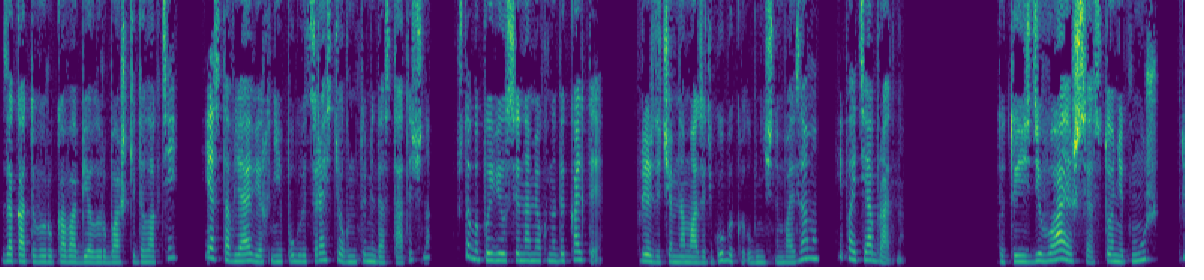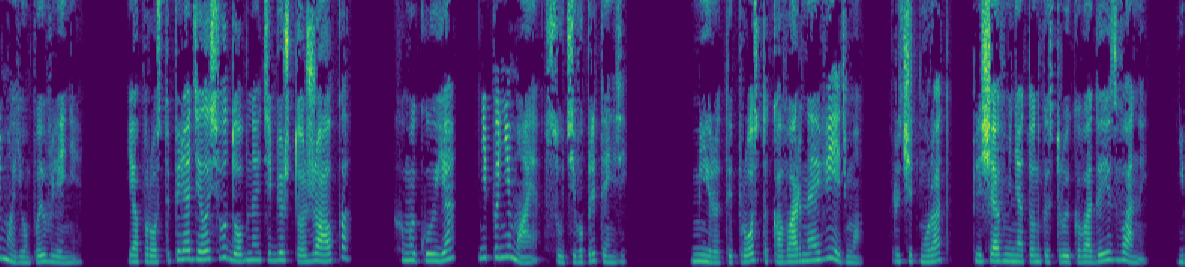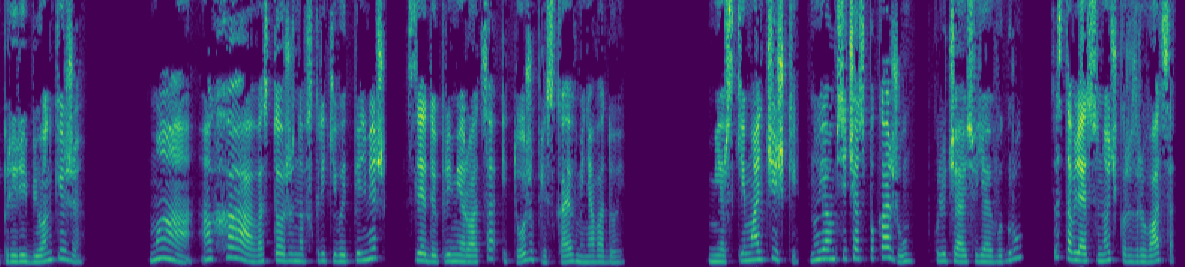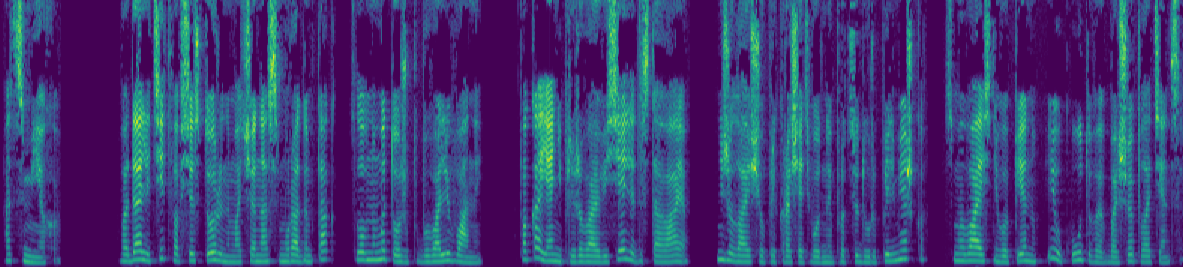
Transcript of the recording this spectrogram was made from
Закатываю рукава белой рубашки до локтей и оставляю верхние пуговицы расстегнутыми достаточно, чтобы появился намек на декольте, прежде чем намазать губы клубничным бальзамом и пойти обратно. «Да ты издеваешься!» — стонет муж при моем появлении. «Я просто переоделась в удобное. Тебе что, жалко?» Хмыкаю я, не понимая суть его претензий. «Мира, ты просто коварная ведьма!» — рычит Мурат, плеща в меня тонкой струйкой воды из ванной. «Не при ребенке же!» «Ма! Аха!» — восторженно вскрикивает пельмеш, следуя примеру отца и тоже плеская в меня водой. «Мерзкие мальчишки! Ну я вам сейчас покажу!» Включаюсь я в игру, заставляя сыночка разрываться от смеха. Вода летит во все стороны, моча нас с Мурадом так, словно мы тоже побывали в ванной, пока я не прерываю веселье, доставая, не желающего прекращать водные процедуры пельмешка, смывая с него пену и укутывая в большое полотенце.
